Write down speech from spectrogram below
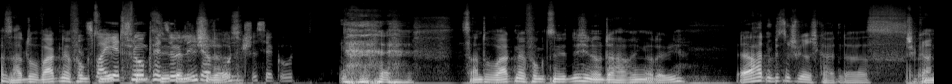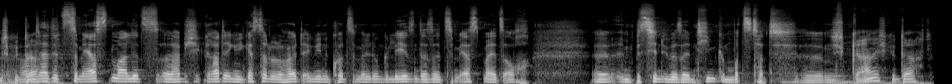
Sandro Wagner Das war funktioniert, jetzt nur ein funktioniert er nicht, persönlicher oder was? Wunsch, ist ja gut. Sandro Wagner funktioniert nicht in Unterhaching, oder wie? er hat ein bisschen Schwierigkeiten. Das ich gar nicht äh, gedacht. Hat, hat jetzt zum ersten Mal jetzt, äh, habe ich gerade irgendwie gestern oder heute irgendwie eine kurze Meldung gelesen, dass er zum ersten Mal jetzt auch äh, ein bisschen über sein Team gemotzt hat. Ähm, ich gar nicht gedacht.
